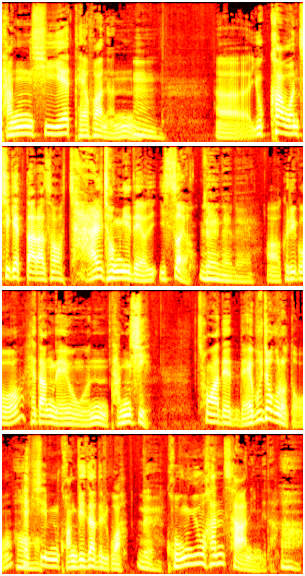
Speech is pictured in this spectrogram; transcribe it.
당시의 대화는, 음. 어, 육하 원칙에 따라서 잘 정리되어 있어요. 네네네. 어, 그리고 해당 내용은 당시 청와대 내부적으로도 어. 핵심 관계자들과 네. 공유한 사안입니다. 아,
